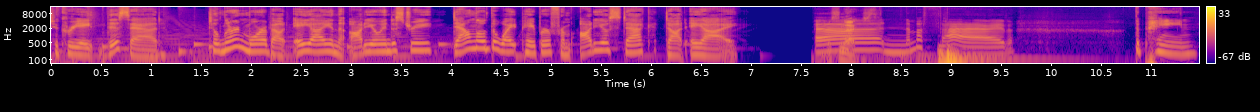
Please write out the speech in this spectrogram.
to create this ad. To learn more about AI in the audio industry, download the white paper from audiostack.ai. What's next? Uh, Number five, the pain.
